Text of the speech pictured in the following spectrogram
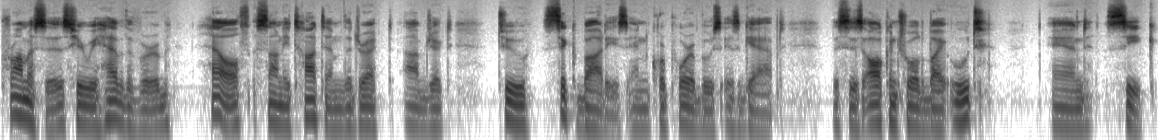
promises, here we have the verb, health, sanitatem, the direct object, to sick bodies, and corporibus is gapped. This is all controlled by ut and sic.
